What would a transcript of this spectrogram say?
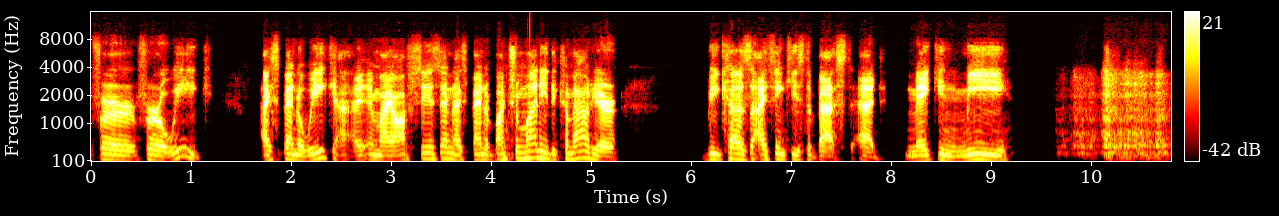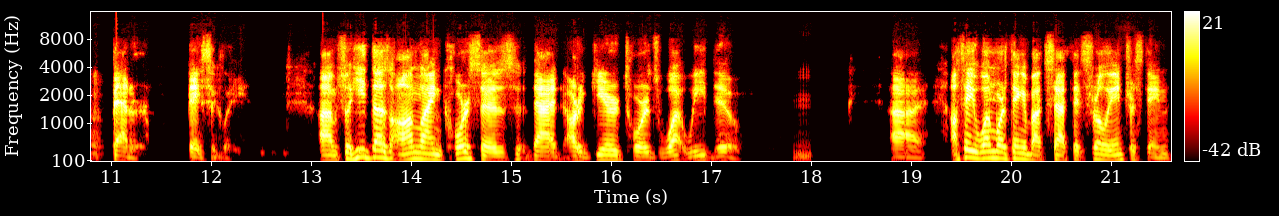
for for a week I spend a week in my off season. I spend a bunch of money to come out here because I think he's the best at making me better, basically. Um, so he does online courses that are geared towards what we do. Uh, I'll tell you one more thing about Seth that's really interesting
